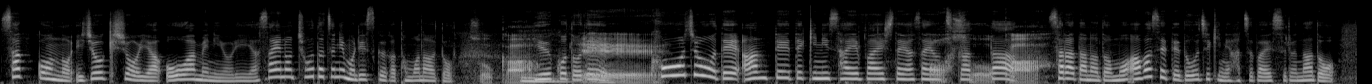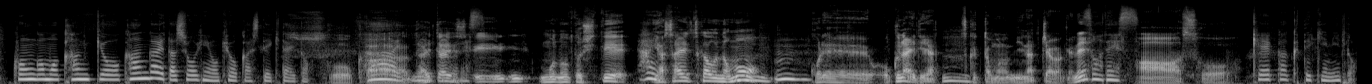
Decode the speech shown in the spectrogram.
昨今の異常気象や大雨により野菜の調達にもリスクが伴うということで、ええ。工場で安定的に栽培した野菜を使ったか。サラダなども合わせて同時期に発売するなど今後も環境を考えた商品を強化していきたいと。そうか、はい大体ものとしてはい。野菜使うのも、んこれ屋内でや、作ったものになっちゃうわけね。そうです。ああそ計画的にと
